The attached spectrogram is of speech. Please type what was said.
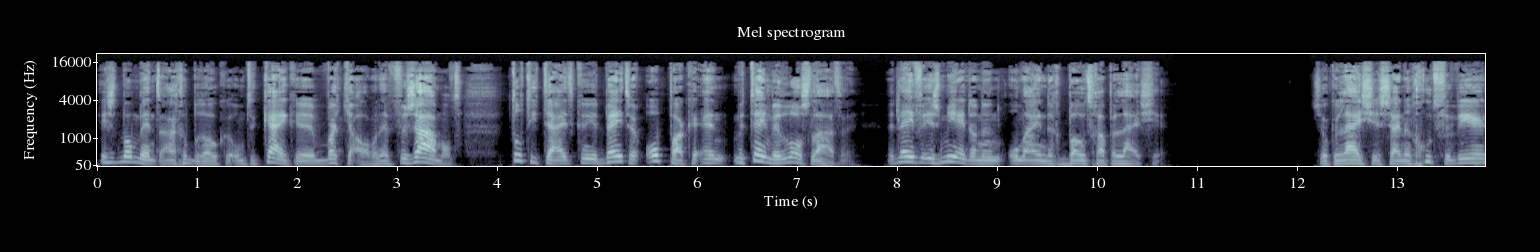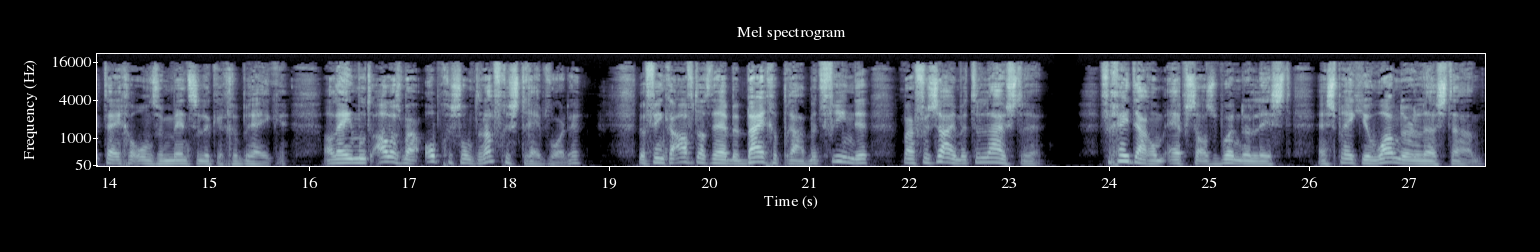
is het moment aangebroken om te kijken wat je allemaal hebt verzameld. Tot die tijd kun je het beter oppakken en meteen weer loslaten. Het leven is meer dan een oneindig boodschappenlijstje. Zulke lijstjes zijn een goed verweer tegen onze menselijke gebreken. Alleen moet alles maar opgesomd en afgestreept worden. We vinken af dat we hebben bijgepraat met vrienden, maar verzuimen te luisteren. Vergeet daarom apps als Wonderlist en spreek je Wanderlust aan.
